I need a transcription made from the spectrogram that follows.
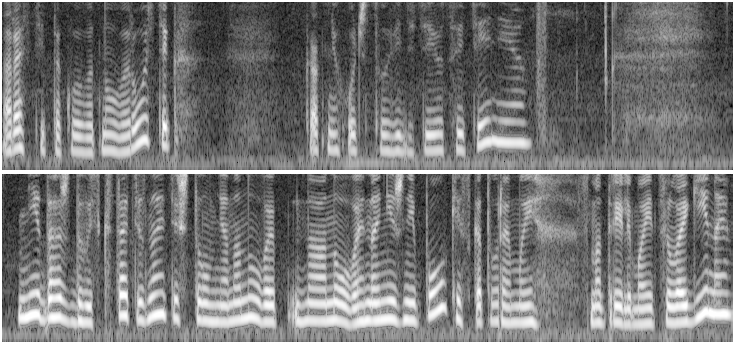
Растит такой вот новый ростик. Как мне хочется увидеть ее цветение. Не дождусь. Кстати, знаете, что у меня на новой, на новой, на нижней полке, с которой мы смотрели мои целогины,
